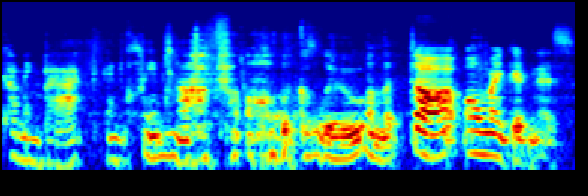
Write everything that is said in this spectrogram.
Coming back and cleaning off all the glue on the top. Oh my goodness.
